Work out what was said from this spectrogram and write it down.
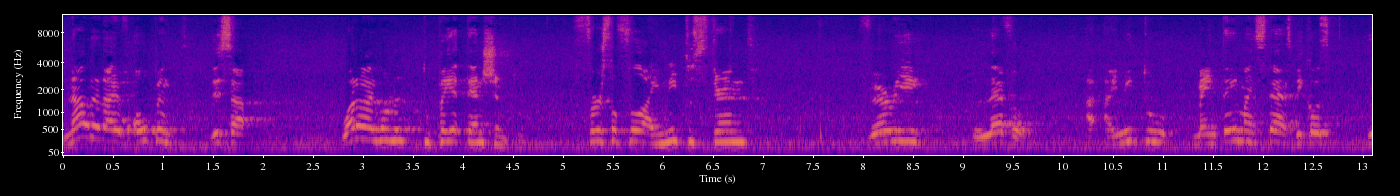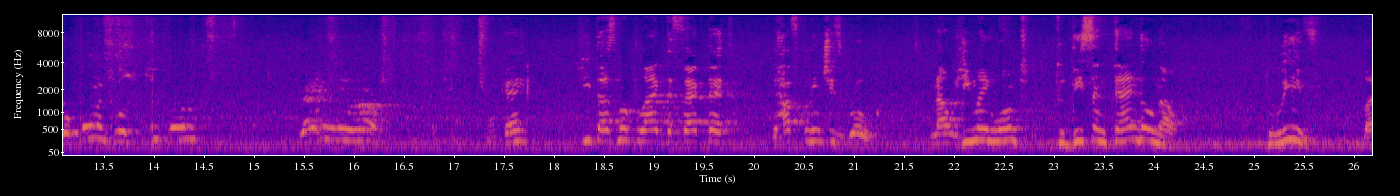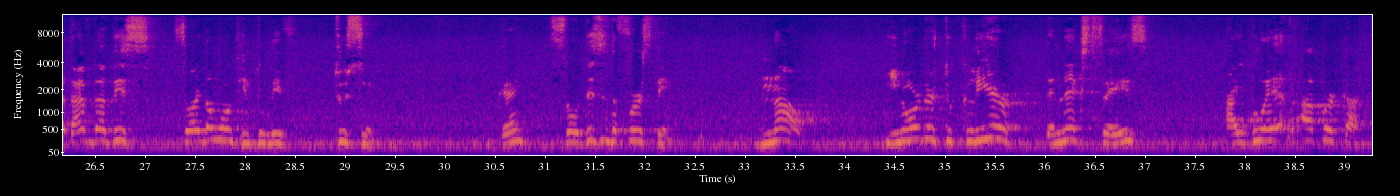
Now that I've opened this up, what do I want to pay attention to? First of all, I need to stand very level. I, I need to maintain my stance because the opponent will keep on dragging me around. Okay? He does not like the fact that the half clinch is broke. Now he may want to disentangle now, to leave, but I've got this, so I don't want him to leave too soon. Okay? So this is the first thing. Now, in order to clear the next phase, I do an uppercut.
